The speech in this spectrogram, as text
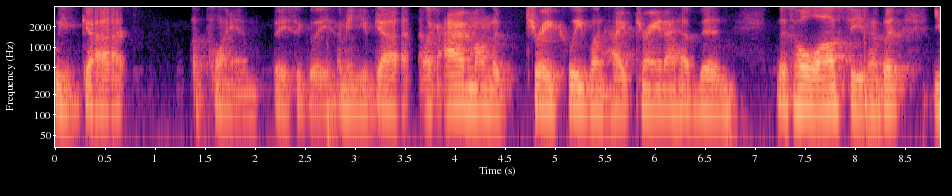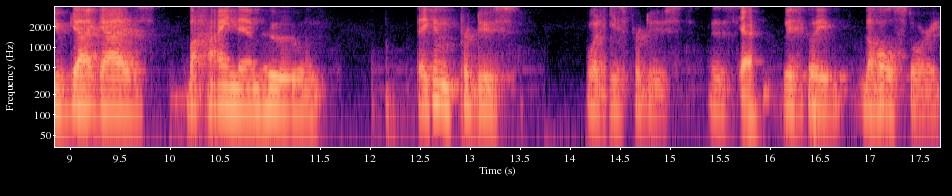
we've got a plan basically. I mean, you've got like I'm on the Trey Cleveland hype train. I have been this whole off season, but you've got guys behind him who they can produce what he's produced is Yeah. basically the whole story.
